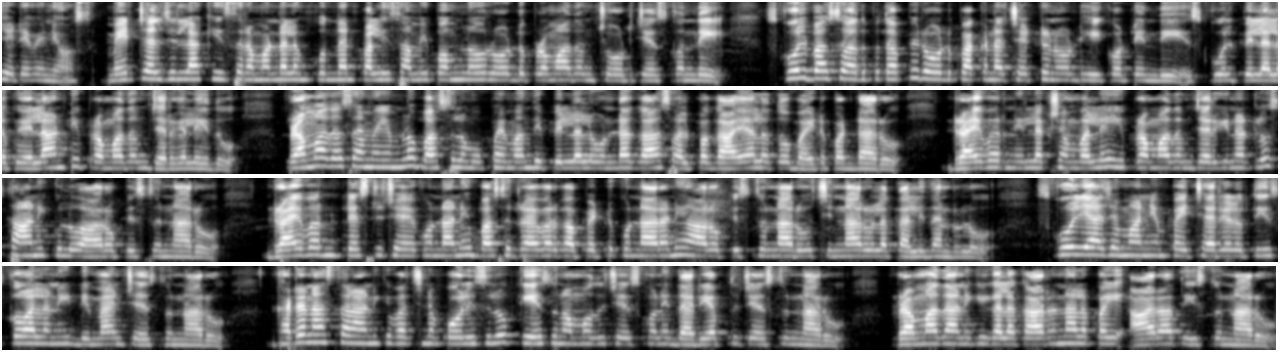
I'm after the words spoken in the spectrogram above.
JTV news. Medchal జిల్లా కీసర మండలం కుందన్పల్లి సమీపంలో రోడ్డు ప్రమాదం చోటు చేసుకుంది. స్కూల్ బస్సు అదుపు తప్పి రోడ్డు పక్కన చెట్టును ఢీకొట్టింది. స్కూల్ పిల్లలకు ఎలాంటి ప్రమాదం జరగలేదు. ప్రమాద సమయంలో బస్సులో ముప్పై మంది పిల్లలు ఉండగా స్వల్ప గాయాలతో బయటపడ్డారు. డ్రైవర్ నిర్లక్ష్యం వల్లే ఈ ప్రమాదం జరిగినట్లు స్థానికులు ఆరోపిస్తున్నారు. డ్రైవర్ను టెస్ట్ చేయకుండానే బస్సు డ్రైవర్గా పెట్టుకున్నారని ఆరోపిస్తున్నారు చిన్నారుల తల్లిదండ్రులు. స్కూల్ యాజమాన్యంపై చర్యలు తీసుకోవాలని డిమాండ్ చేస్తున్నారు. ఘటనా స్థలానికి వచ్చిన పోలీసులు కేసు నమోదు చేసుకొని దర్యాప్తు చేస్తున్నారు. ప్రమాదానికి గల కారణాలపై ఆరా తీస్తున్నారు.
